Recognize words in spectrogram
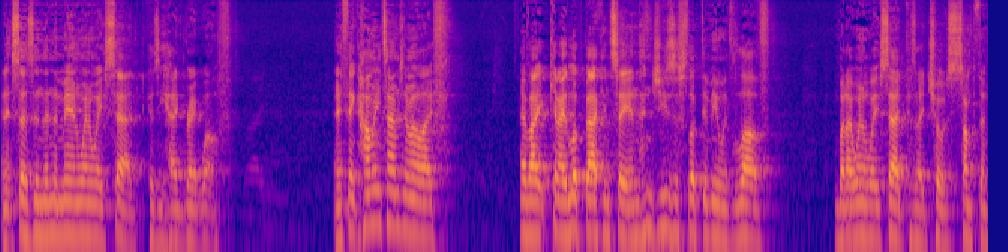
And it says, And then the man went away sad because he had great wealth. And I think, how many times in my life have I, can I look back and say, And then Jesus looked at me with love but I went away sad because I chose something.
